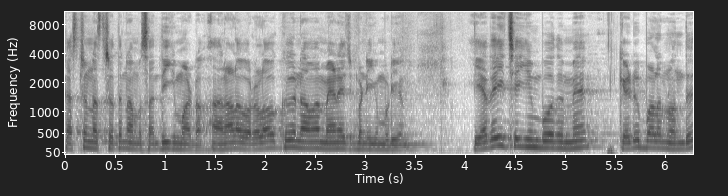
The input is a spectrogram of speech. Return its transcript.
கஷ்ட நஷ்டத்தை நம்ம சந்திக்க மாட்டோம். அதனால் ஓரளவுக்கு நாம் மேனேஜ் பண்ணிக்க முடியும். எதை செய்யும் போதுமே கெடுபலன் வந்து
